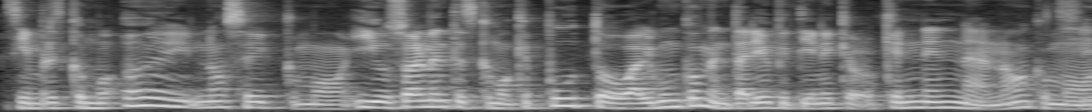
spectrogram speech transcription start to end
siempre es como, ay, no sé, como, y usualmente es como, qué puto, o algún comentario que tiene que, o qué nena, ¿no? Como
